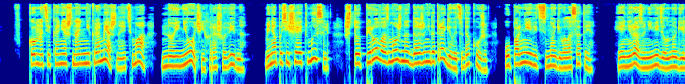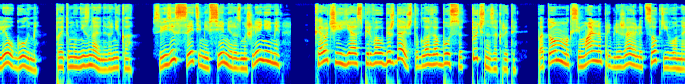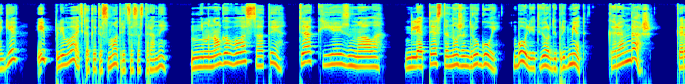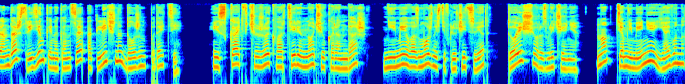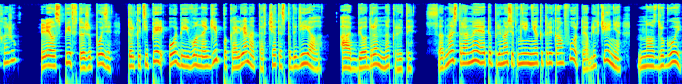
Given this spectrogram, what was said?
Комнате, конечно, не кромешная тьма, но и не очень хорошо видно. Меня посещает мысль, что перо, возможно, даже не дотрагивается до кожи. У парней ведь ноги волосатые. Я ни разу не видел ноги Лео голыми, поэтому не знаю наверняка. В связи с этими всеми размышлениями, короче, я сперва убеждаюсь, что глаза босса точно закрыты, потом максимально приближаю лицо к его ноге – И плевать, как это смотрится со стороны. Немного волосатые. Так я и знала. Для теста нужен другой, более твердый предмет. Карандаш. Карандаш с резинкой на конце отлично должен подойти. Искать в чужой квартире ночью карандаш, не имея возможности включить свет, то еще развлечение. Но, тем не менее, я его нахожу. Лео спит в той же позе, только теперь обе его ноги по колено торчат из-под одеяла, а бедра накрыты. С одной стороны, это приносит мне некоторый комфорт и облегчение, но с другой,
